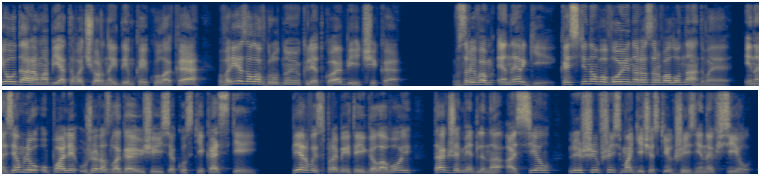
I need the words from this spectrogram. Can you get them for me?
и ударом объятого черной дымкой кулака врезала в грудную клетку обидчика. Взрывом энергии костяного воина разорвало надвое, и на землю упали уже разлагающиеся куски костей. Первый с пробитой головой также медленно осел, лишившись магических жизненных сил.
